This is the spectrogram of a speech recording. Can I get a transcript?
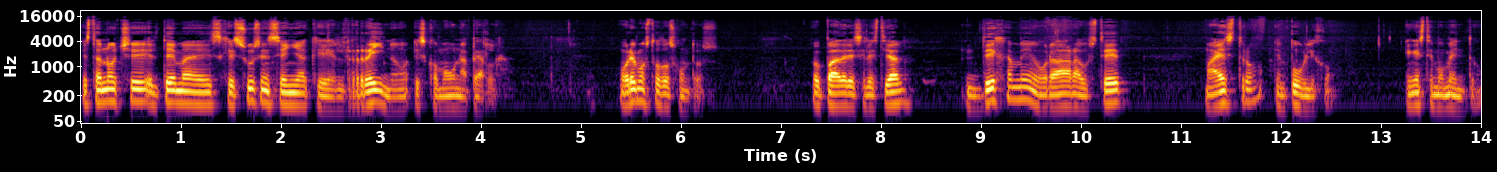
Esta noche el tema es Jesús enseña que el reino es como una perla. Oremos todos juntos. Oh Padre Celestial, déjame orar a usted, Maestro, en público en este momento.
